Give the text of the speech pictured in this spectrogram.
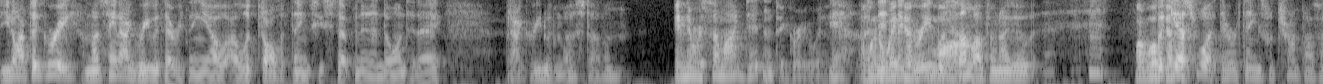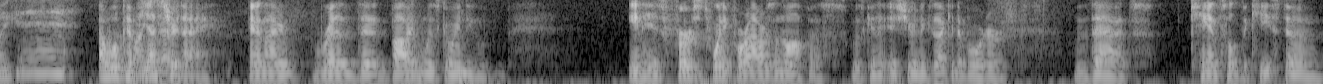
you don't have to agree. I'm not saying I agree with everything. Yeah, I looked at all the things he's stepping in and doing today, but I agreed with most of them. And there were some I didn't agree with. Yeah, I'm I wake up agree with some of them. And I go, Well, I but guess what? There were things with Trump. I was like, eh. I woke up like that. yesterday and I read that Biden was going to, in his first 24 hours in office, was going to issue an executive order that canceled the Keystone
